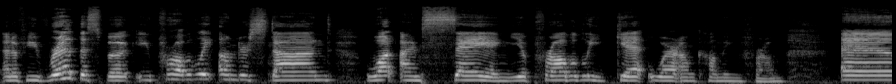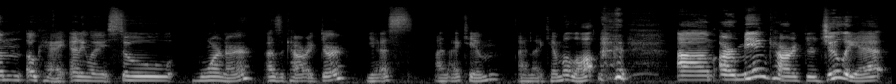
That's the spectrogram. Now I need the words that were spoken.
And if you've read this book, you probably understand what I'm saying. You probably get where I'm coming from. Um, okay, anyway, so Warner as a character, yes, I like him. I like him a lot. um, our main character, Juliette,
